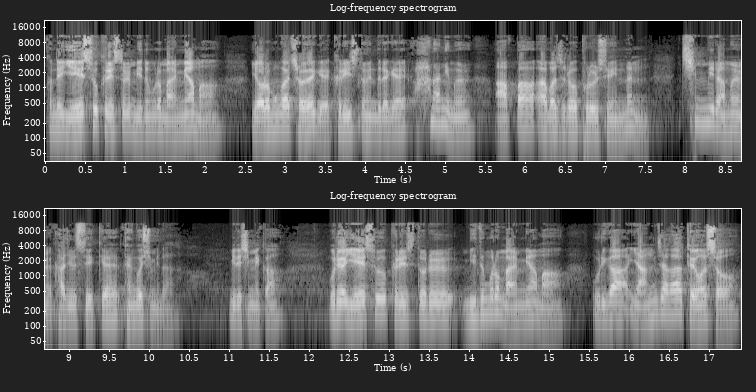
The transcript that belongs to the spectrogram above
그런데 예수 그리스도를 믿음으로 말미암아 여러분과 저에게 그리스도인들에게 하나님을 아빠, 아버지로 부를 수 있는 친밀함을 가질 수 있게 된 것입니다. 믿으십니까? 우리가 예수 그리스도를 믿음으로 말미암아 우리가 양자가 되어서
